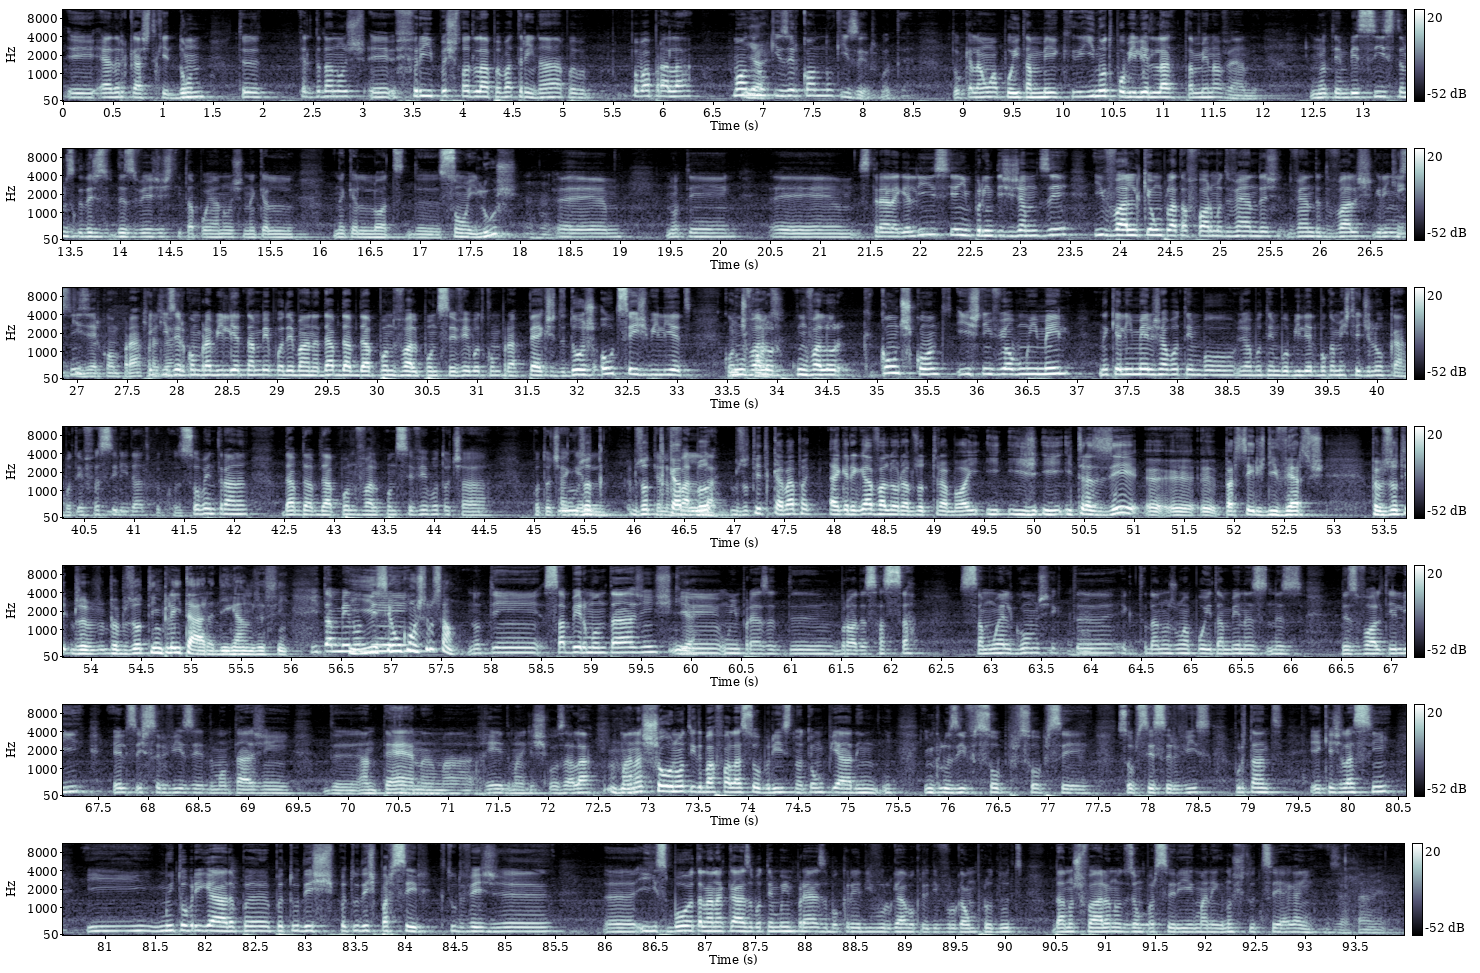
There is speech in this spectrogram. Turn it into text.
é, é Éder Castro, que é dono, ele está dando-nos é, free para estar de lá, para treinar, para, para ir para lá. Quando Yeah. não quiser, quando não quiser. Então, que é um apoio também que, e não te lá também na venda. Não tem B-Systems que das, das vezes está apoiando-nos naquele, naquele lote de som e luz. Uhum. Eh, não tem eh, Estrela Galícia, Imprint já me dizer, e Vale, que é uma plataforma de vendas, de venda de vales, grinhos Quem assim. quiser comprar, Quem para já. quiser comprar bilhete também pode ir na www.vale.cv, pode comprar packs de 2 ou de 6 bilhetes com um valor, com valor que, com desconto e isto enviou um e-mail naquele e-mail já botei bo, já botei bo bilhete boca me deslocar botei facilidade para coisa só entrar na www.vale.cv botou já lá. os outros acabar para agregar valor aos outros trabalhos e, e, e, e trazer eh, eh, eh, parceiros diversos para os outros, empleitar, digamos assim. e também não E isso é tem uma construção. não tem Saber Montagens que Yeah. é uma empresa de brother Sassa Samuel Gomes é que te, Uhum. é que te dá-nos um apoio também nas, nas voltas ali, eles se serviço de montagem de antena, uma rede, uma essas coisas lá. Uhum. Mas na show não te para falar sobre isso, não tem um piada in- in- inclusive sobre sobre ser sobre ser serviço. Portanto, é que lá sim e muito obrigado para para tu este para tu parceiro que tu vês eh, eh, e isso boa tá lá na casa, vou ter uma empresa, vou querer divulgar, vou querer divulgar um produto, dá-nos fala, não dizer uma parceria, mas nós tudo sei a ganhar. Exatamente.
